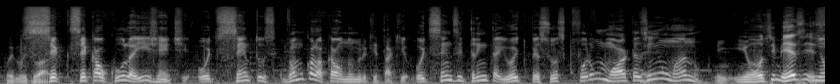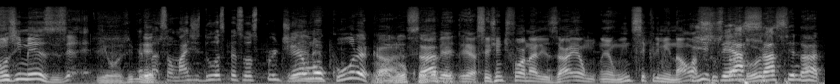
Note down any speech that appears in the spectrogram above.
É. Foi muito alto. Você calcula aí, gente, 800. Vamos colocar o número que está aqui: 838 pessoas que foram mortas em um ano. Em, em 11 meses. Em 11 meses. É, Em 11 É, meses. São mais de duas pessoas por dia. é né? loucura, cara. loucura, sabe? É, se a gente for analisar, é um, é um índice criminal Isso é assustador. assassinato.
